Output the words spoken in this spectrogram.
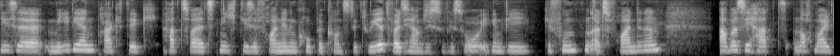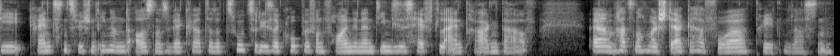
diese Medienpraktik hat zwar jetzt nicht diese Freundinnengruppe konstituiert, weil sie haben sich sowieso irgendwie gefunden als Freundinnen, aber sie hat nochmal die Grenzen zwischen innen und außen, also wer gehört da dazu, zu dieser Gruppe von Freundinnen, die in dieses Heftel eintragen darf, ähm, hat es nochmal stärker hervortreten lassen.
